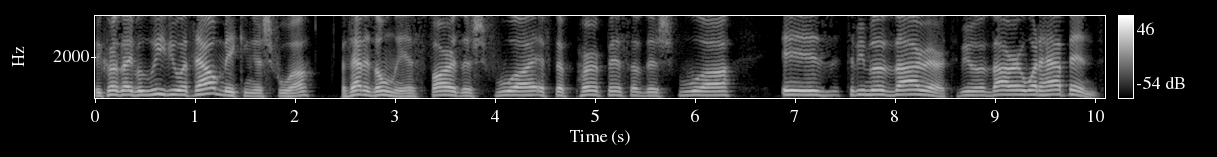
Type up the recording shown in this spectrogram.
because I believe you without making a shvua. But that is only as far as a shvua if the purpose of the shvua is to be mavarer, to be mavarer what happened.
